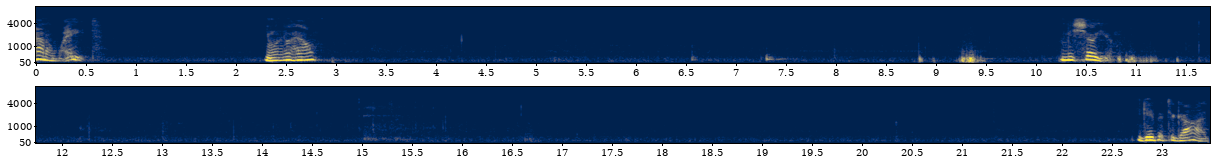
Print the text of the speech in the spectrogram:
kind of weight? You want to know how? Let me show you. You give it to God.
